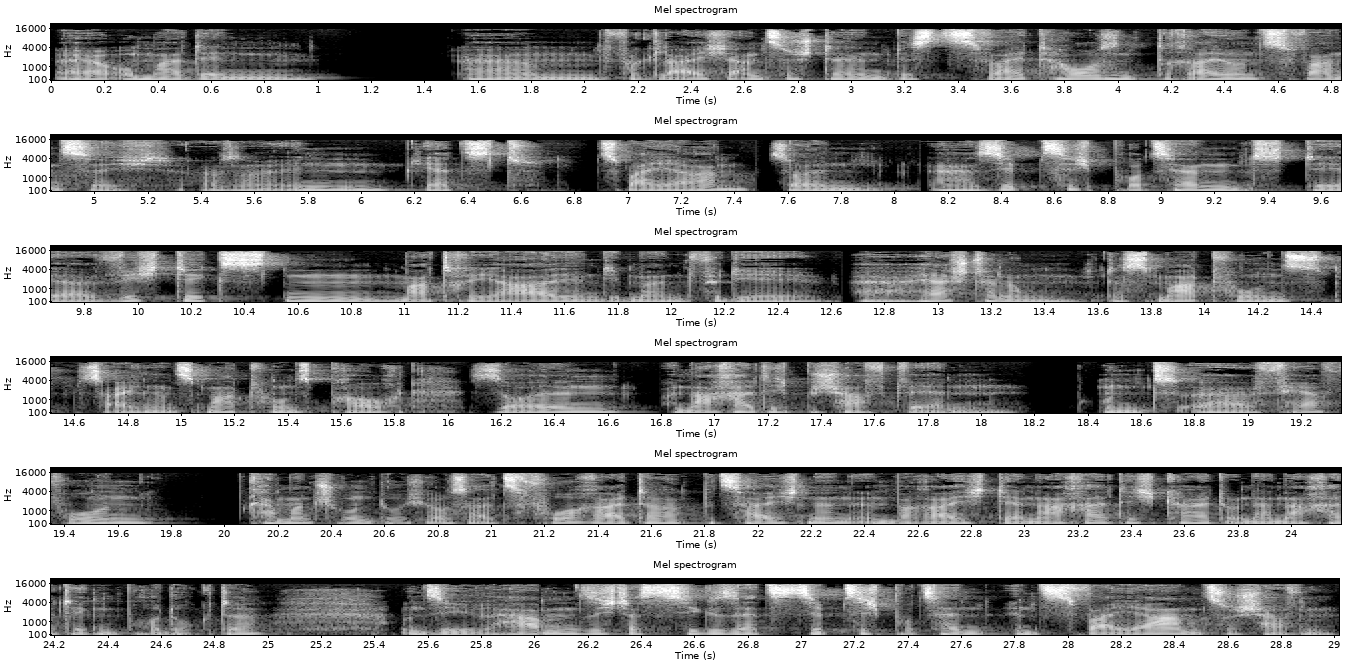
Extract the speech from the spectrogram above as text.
äh, um mal den ähm, Vergleich anzustellen, bis 2023, also in jetzt zwei Jahren sollen äh, 70 Prozent der wichtigsten Materialien, die man für die äh, Herstellung des Smartphones, des eigenen Smartphones braucht, sollen nachhaltig beschafft werden. Und äh, Fairphone kann man schon durchaus als Vorreiter bezeichnen im Bereich der Nachhaltigkeit und der nachhaltigen Produkte. Und sie haben sich das Ziel gesetzt, 70 Prozent in zwei Jahren zu schaffen.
